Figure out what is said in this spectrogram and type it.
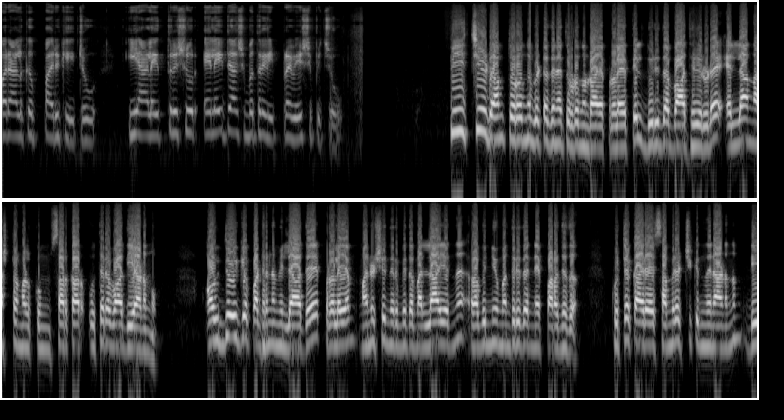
ഒരാൾക്ക് പരുക്കേറ്റു. ഇയാളെ തൃശൂർ എലൈറ്റ് ആശുപത്രിയിൽ പ്രവേശിപ്പിച്ചു. പീച്ചി ഡാം തുറന്നുവിട്ടതിനെ തുടർന്നുണ്ടായ പ്രളയത്തിൽ ദുരിതബാധിതരുടെ എല്ലാ നഷ്ടങ്ങൾക്കും സർക്കാർ ഉത്തരവാദിയാണെന്നും ഔദ്യോഗിക പഠനമില്ലാതെ പ്രളയം മനുഷ്യനിർമ്മിതമല്ല എന്ന് റവന്യൂ മന്ത്രി തന്നെ പറഞ്ഞത് കുറ്റക്കാരെ സംരക്ഷിക്കുന്നതിനാണെന്നും D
